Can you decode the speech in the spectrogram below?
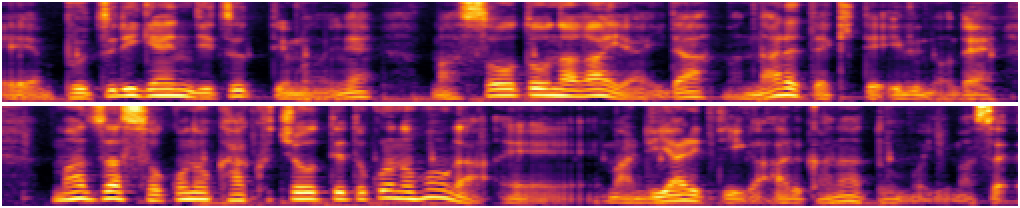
えー、物理現実っていうものにね、まあ、相当長い間、まあ、慣れてきているので、まずはそこの拡張っていうところの方が、えー、まあ、リアリティがあるかなと思います。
